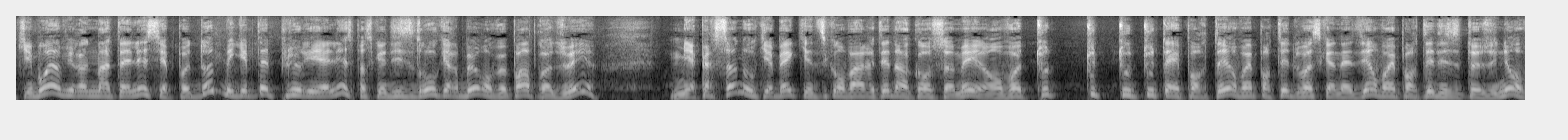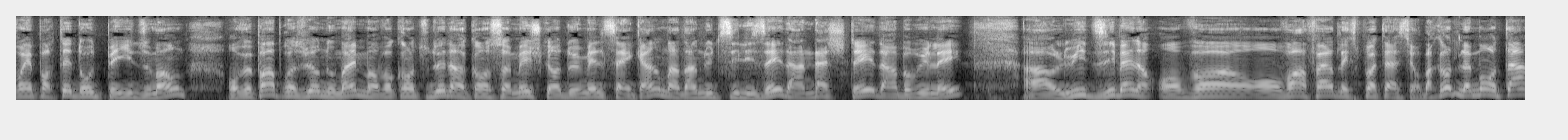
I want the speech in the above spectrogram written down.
qui est moins environnementaliste, il n'y a pas de doute, mais qui est peut-être plus réaliste parce que des hydrocarbures, on veut pas en produire. Mais il n'y a personne au Québec qui a dit qu'on va arrêter d'en consommer. on va tout, tout, tout, tout importer. On va importer de l'Ouest canadien, on va importer des États-Unis, on va importer d'autres pays du monde. On veut pas en produire nous-mêmes, mais on va continuer d'en consommer jusqu'en 2050, d'en utiliser, d'en acheter, d'en brûler. Alors lui dit, ben non, on va, on va en faire de l'exploitation. Par contre, le montant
